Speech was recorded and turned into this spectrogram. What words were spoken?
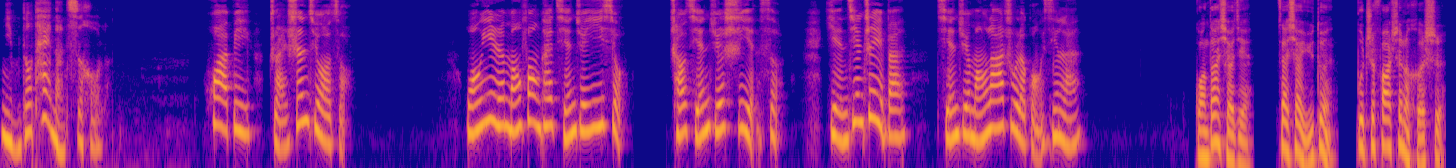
你们都太难伺候了。话毕，转身就要走。王一人忙放开钱爵衣袖，朝钱爵使眼色。眼见这般，钱爵忙拉住了广兴兰。广大小姐，在下愚钝，不知发生了何事。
